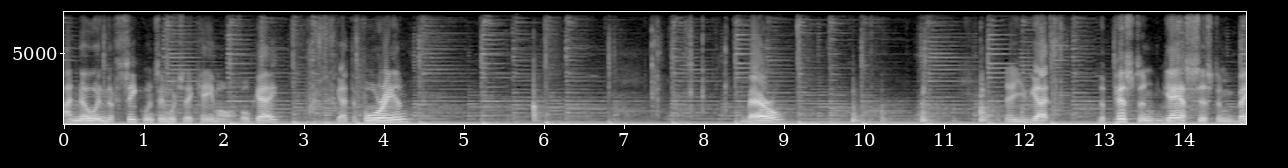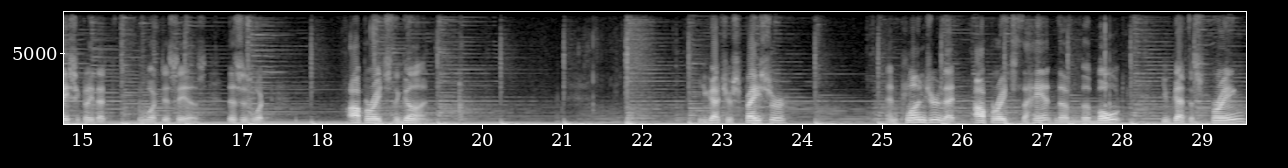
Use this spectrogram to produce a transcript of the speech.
I know in the sequence in which they came off, okay? Got the fore end, barrel. Now you've got the piston gas system, basically that's what this is. This is what operates the gun. You got your spacer and plunger that operates the hand, the, the bolt. You've got the spring,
